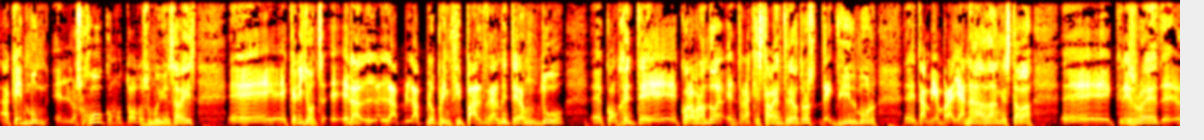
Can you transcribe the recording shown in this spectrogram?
a Kate Moon en los Who, como todos muy bien sabéis. Kenny Jones era lo principal, realmente era un dúo con gente colaborando, entre las que estaba entre otros Dave Gilmour, eh, también Brian Adam, estaba eh, Chris Red. eh,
